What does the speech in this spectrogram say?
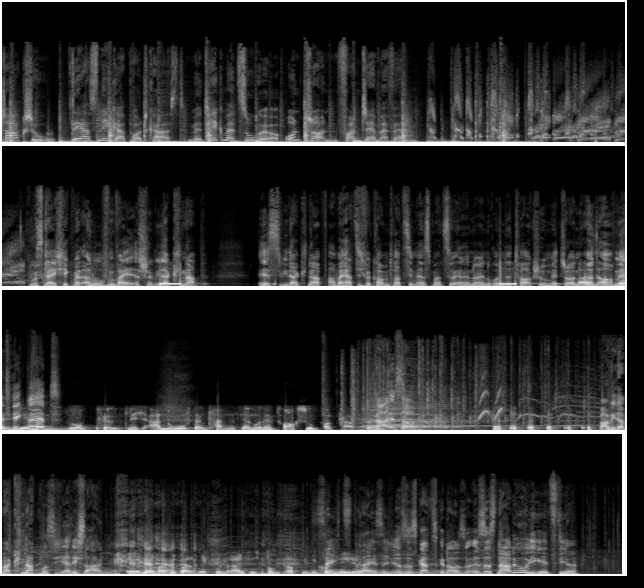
Talkshow, der Sneaker-Podcast mit Hikmet Zuge und John von JamFM. Ich muss gleich Hikmet anrufen, weil es schon wieder knapp. Ist wieder knapp, aber herzlich willkommen trotzdem erstmal zu einer neuen Runde Talkshow mit John und Also, auch mit Wenn Hikmet. jemand so pünktlich anruft, dann kann es ja nur der Talkshow-Podcast sein. Da ist er. War wieder mal knapp, muss ich ehrlich sagen. Der war super. 36 Punkt auf die Sekunde hier. 36 ist es ganz genau so. Ist es, na du, wie geht's dir?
